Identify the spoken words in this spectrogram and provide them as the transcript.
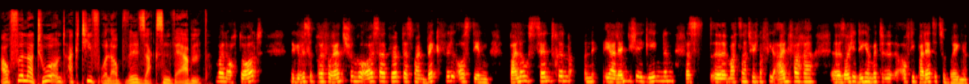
Auch für Natur- und Aktivurlaub will Sachsen werben. Weil auch dort eine gewisse Präferenz schon geäußert wird, dass man weg will aus den Ballungszentren und eher ländliche Gegenden. Das äh, macht es natürlich noch viel einfacher, äh, solche Dinge mit äh, auf die Palette zu bringen.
